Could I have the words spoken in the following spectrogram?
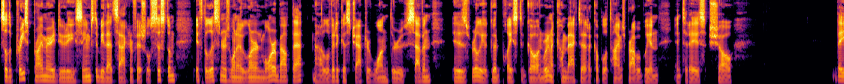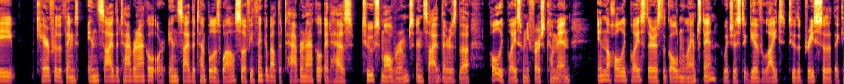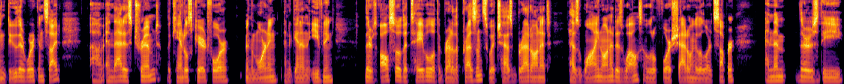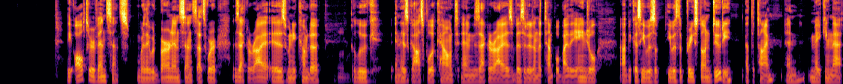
So, the priest's primary duty seems to be that sacrificial system. If the listeners want to learn more about that, uh, Leviticus chapter 1 through 7 is really a good place to go. And we're going to come back to that a couple of times probably in, in today's show. They care for the things inside the tabernacle or inside the temple as well. So if you think about the tabernacle, it has two small rooms inside. There's the holy place when you first come in. In the holy place, there's the golden lampstand, which is to give light to the priests so that they can do their work inside. Um, and that is trimmed, the candles cared for, in the morning and again in the evening. There's also the table of the bread of the presence, which has bread on it, has wine on it as well, so a little foreshadowing of the Lord's Supper. And then there's the the altar of incense, where they would burn incense. That's where Zechariah is when you come to mm. Luke in his gospel account, and Zechariah is visited in the temple by the angel. Uh, because he was a, he was the priest on duty at the time and making that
